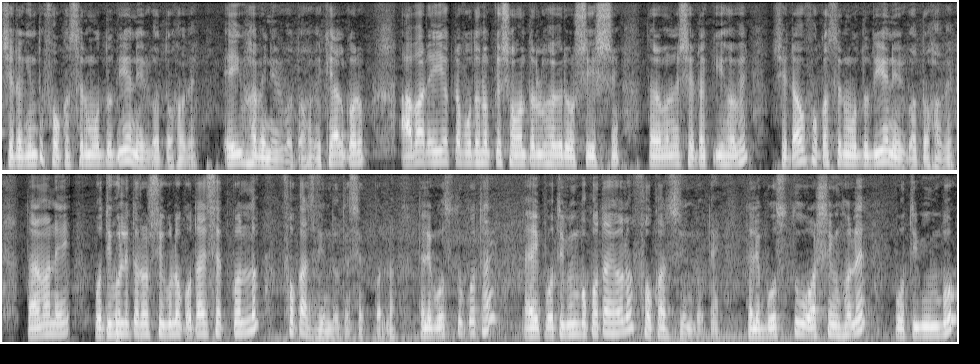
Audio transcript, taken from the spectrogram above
সেটা কিন্তু ফোকাসের মধ্য দিয়ে নির্গত হবে। এইভাবে নির্গত হবে। খেয়াল করো, আবার এই একটা প্রধানকে সমান্তরালভাবে রশ্মি এসছে, তার মানে সেটা কি হবে? সেটাও ফোকাসের মধ্য দিয়ে নির্গত হবে। তার মানে প্রতিফলিত রশ্মিগুলো কোথায় সেট করল? ফোকাস বিন্দুতে সেট করল। তাহলে বস্তু কোথায়? এই প্রতিবিম্ব কোথায় হলো? ফোকাস বিন্দুতে। তাহলে বস্তু অসীম হলে প্রতিবিম্ব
